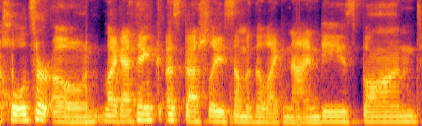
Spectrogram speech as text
holds her own. Like I think especially some of the like 90s Bond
